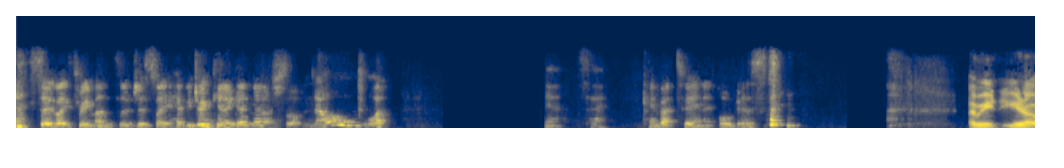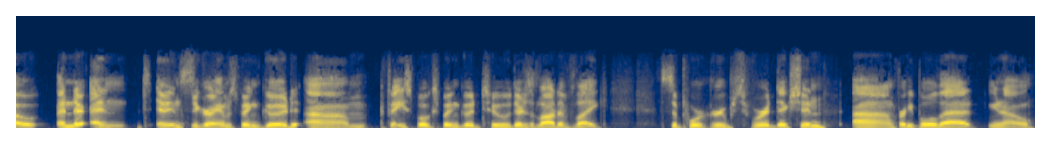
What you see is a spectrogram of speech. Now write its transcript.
so like three months of just like heavy drinking again now. I thought, no. Yeah, so came back to it in August. I mean, you know, and there and Instagram's been good. Um, Facebook's been good too. There's a lot of like support groups for addiction, um, for people that you know,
